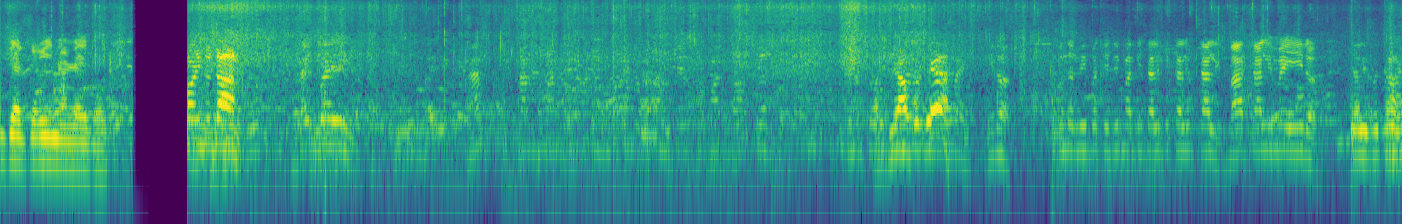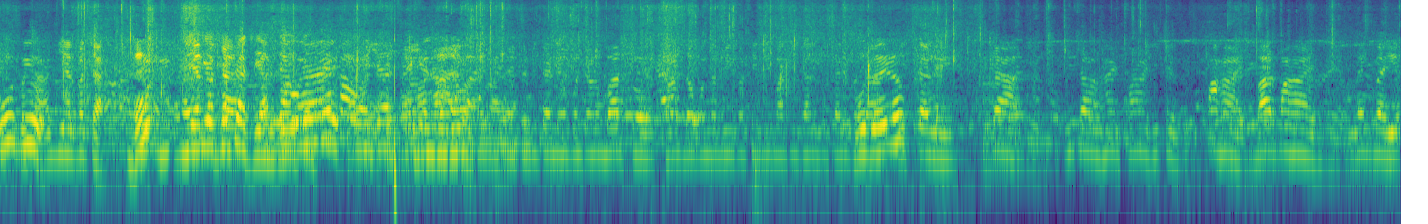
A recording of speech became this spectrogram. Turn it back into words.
હજાર ચોવીસના લઈ દઉં બાર પહાય લઈ પચીસ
